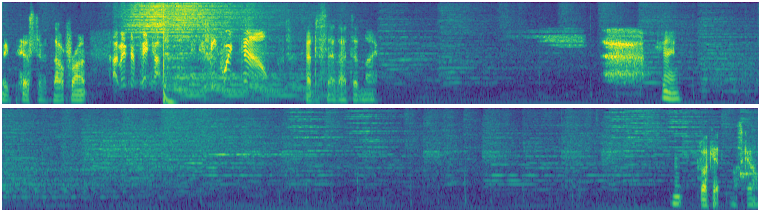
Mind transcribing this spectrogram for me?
Be pissed if it's out front. I'm at the pickup. Be quick now. Had to say that, didn't I? Okay. Mm, Fuck it, let's go.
